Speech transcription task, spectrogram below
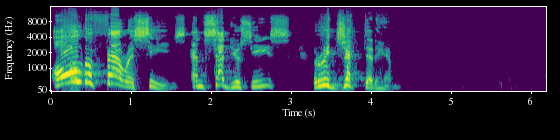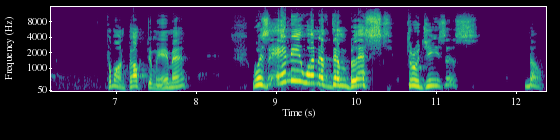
All the Pharisees and Sadducees rejected him. Come on, talk to me, amen. Was any one of them blessed through Jesus? No.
